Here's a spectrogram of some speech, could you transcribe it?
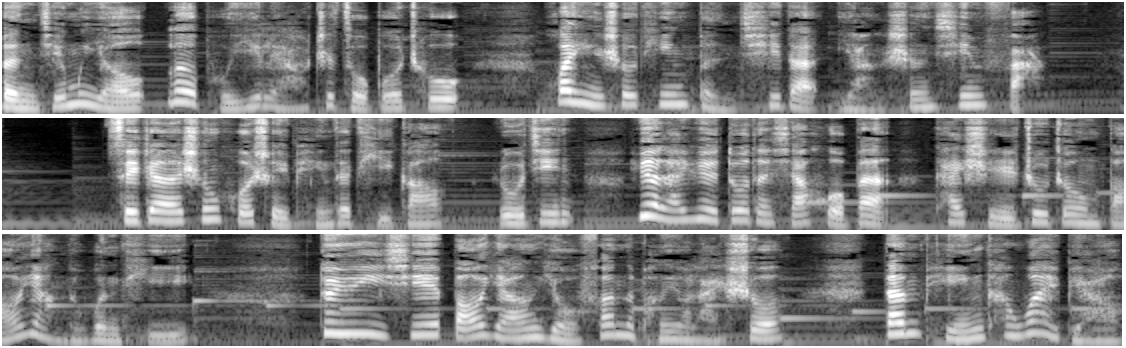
本节目由乐普医疗制作播出，欢迎收听本期的养生心法。随着生活水平的提高，如今越来越多的小伙伴开始注重保养的问题。对于一些保养有方的朋友来说，单凭看外表，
